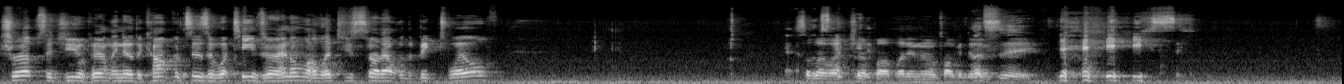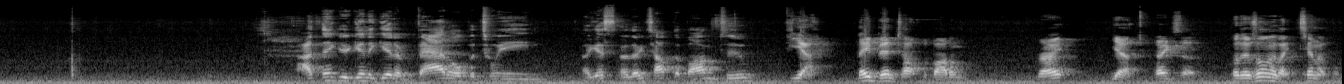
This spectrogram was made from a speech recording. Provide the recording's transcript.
Trip, since you apparently know the conferences and what teams are in them, I'll let you start out with the Big Twelve. Somebody Looks like like Trip it. up. I didn't know I'm talking to Let's him. see. I think you're going to get a battle between. I guess are they top to bottom too? yeah, they've been top to bottom, right? Yeah, I think so. but there's only like ten of them.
